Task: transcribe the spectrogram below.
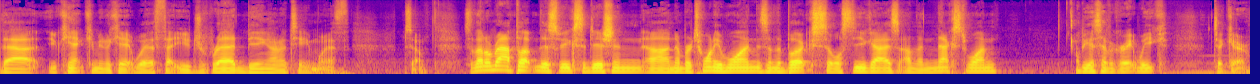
that you can't communicate with, that you dread being on a team with. So, so that'll wrap up this week's edition. Uh, number 21 is in the books. So we'll see you guys on the next one. Hope you guys have a great week. Take care.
